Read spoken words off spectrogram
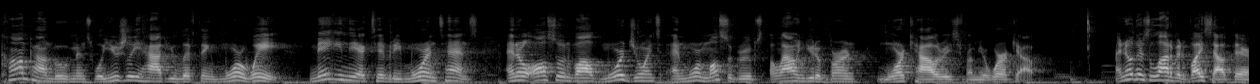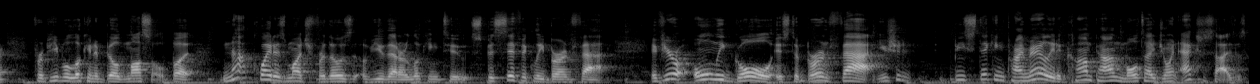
compound movements will usually have you lifting more weight, making the activity more intense, and it'll also involve more joints and more muscle groups, allowing you to burn more calories from your workout. I know there's a lot of advice out there for people looking to build muscle, but not quite as much for those of you that are looking to specifically burn fat. If your only goal is to burn fat, you should be sticking primarily to compound multi-joint exercises.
